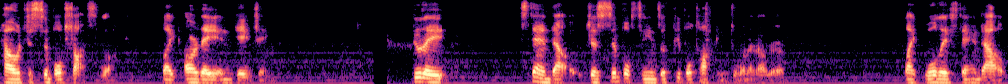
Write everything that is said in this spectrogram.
how just simple shots look. Like, are they engaging? do they stand out? Just simple scenes of people talking to one another. Like, will they stand out?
